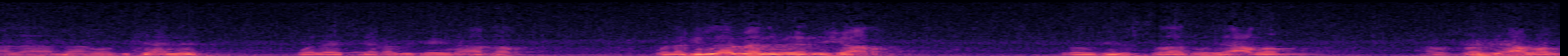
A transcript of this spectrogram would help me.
على ما هو بشأنه ولا يشتغل بشيء آخر. ولكن لا مانع من الإشارة. لو في الصلاة وهي أعظم. أو الصلاة أعظم.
